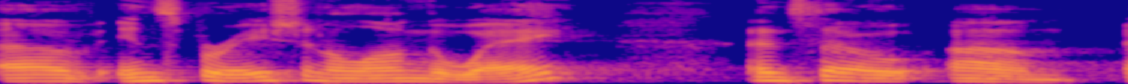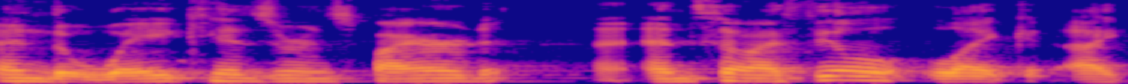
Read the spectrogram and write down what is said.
of inspiration along the way, and so um, and the way kids are inspired and so I feel like I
